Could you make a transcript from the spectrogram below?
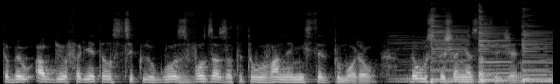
To był audiofelieton z cyklu Głos Wodza zatytułowany Mister Tomorrow. Do usłyszenia za tydzień.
